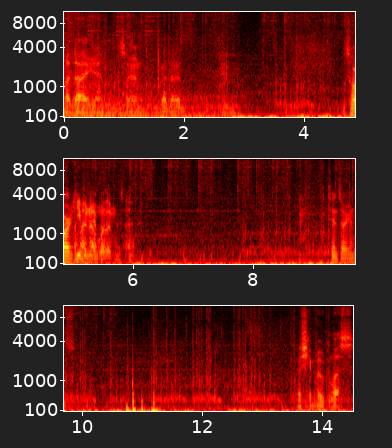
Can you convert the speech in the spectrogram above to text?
I'm die again soon. I died. It's hard I keeping up with him. Ten seconds. I wish he moved less.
